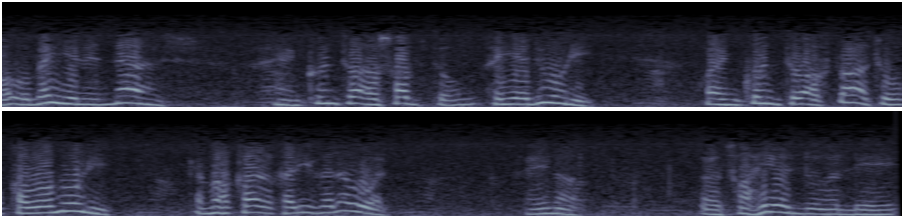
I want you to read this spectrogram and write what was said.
وأبين الناس إن كنت أصبتم أيدوني وإن كنت أخطأت قوموني كما قال الخليفة الأول. أي نعم. صحيح أنه اللي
